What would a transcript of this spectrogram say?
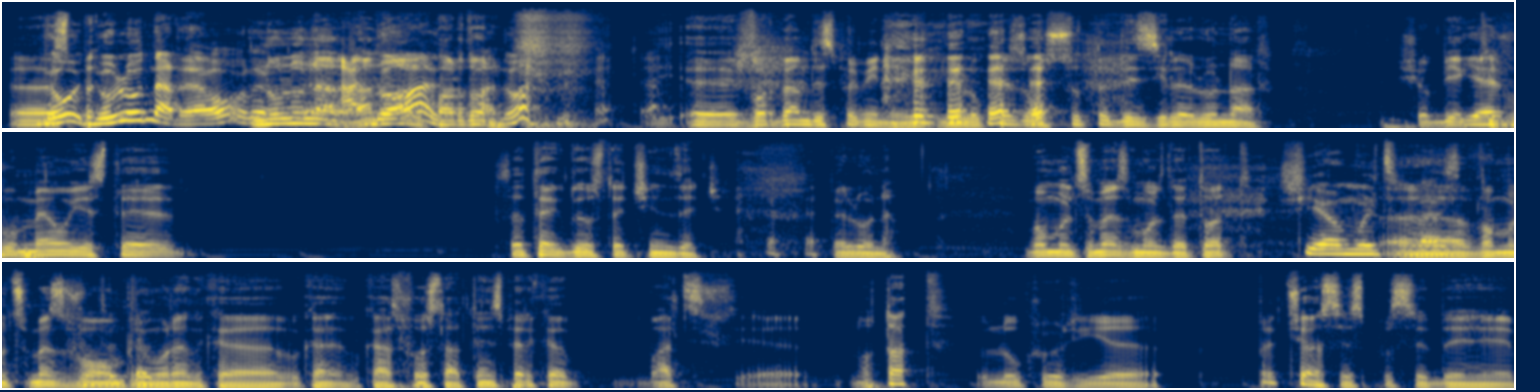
Uh, nu, Spe- nu lunar, nu lunar, anual, anual pardon. Anual. Uh, vorbeam despre mine. Eu, eu lucrez 100 de zile lunar. Și obiectivul e... meu este să trec de 150 pe lună. Vă mulțumesc mult de tot. Și eu mulțumesc. Uh, vă mulțumesc vouă, în primul rând, că, că, că ați fost atenți. Sper că ați notat lucruri prețioase spuse de,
